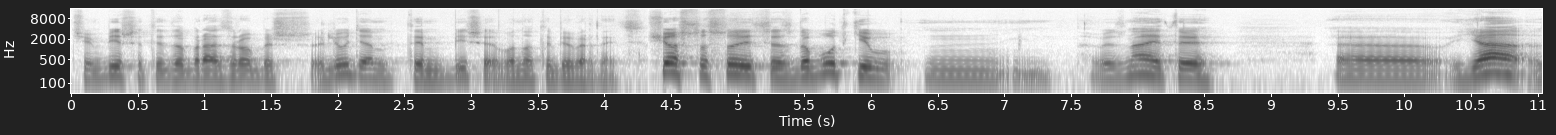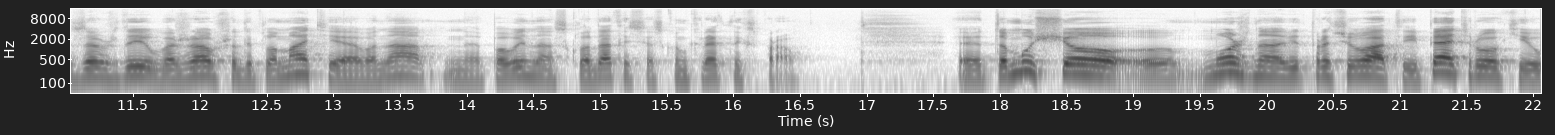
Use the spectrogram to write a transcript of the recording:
Чим більше ти добра зробиш людям, тим більше воно тобі вернеться. Що стосується здобутків, ви знаєте, Е, Я завжди вважав, що дипломатія вона повинна складатися з конкретних справ. Е, Тому що е, можна відпрацювати і 5 років,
